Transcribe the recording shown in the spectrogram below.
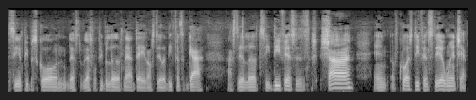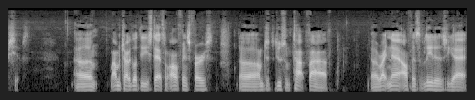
Seeing people score, and that's that's what people love nowadays. I'm still a defensive guy, I still love to see defenses shine, and of course, defense still win championships. Um, I'm gonna try to go through these stats on offense first. Uh, I'm just do some top five. Uh, right now, offensive leaders, you got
